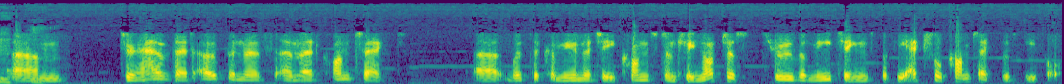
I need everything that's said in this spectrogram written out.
Mm-hmm. Um, to have that openness and that contact uh, with the community constantly, not just through the meetings, but the actual contact with people.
